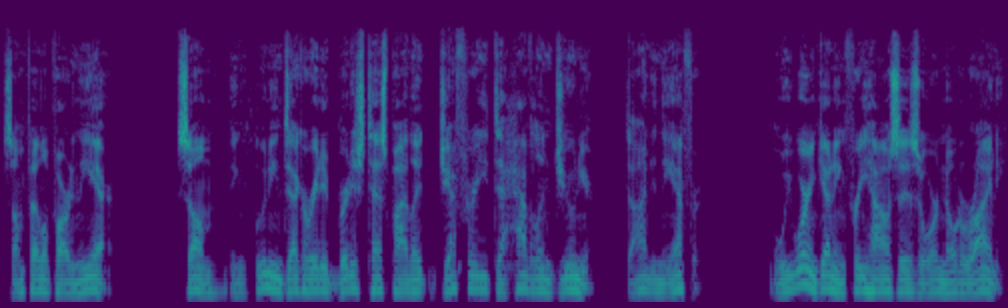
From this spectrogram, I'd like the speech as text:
Some fell apart in the air. Some, including decorated British test pilot Geoffrey de Havilland Jr., died in the effort. We weren't getting free houses or notoriety.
